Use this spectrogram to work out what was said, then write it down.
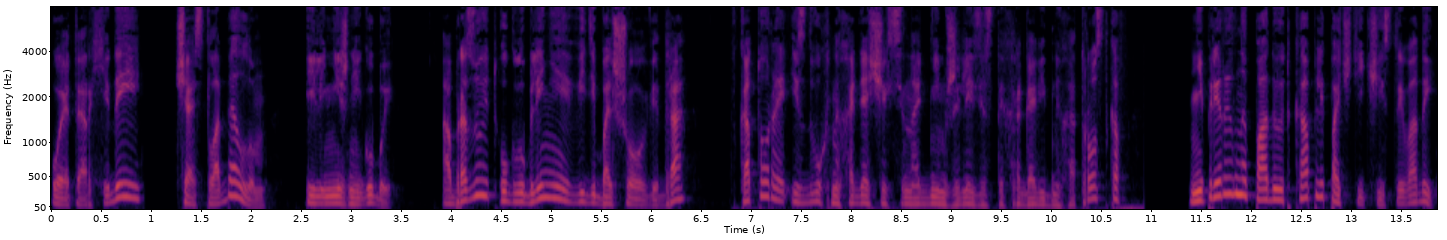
У этой орхидеи часть лабеллум, или нижней губы, образует углубление в виде большого ведра, в которое из двух находящихся над ним железистых роговидных отростков непрерывно падают капли почти чистой воды.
